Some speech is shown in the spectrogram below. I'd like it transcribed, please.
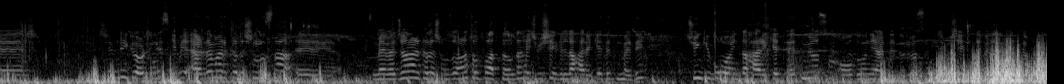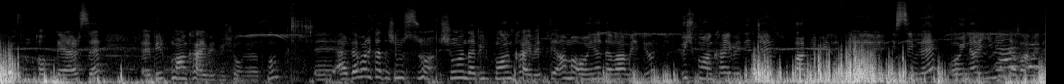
Ee, şimdi gördüğünüz gibi Erdem arkadaşımızla e, Mehmetcan arkadaşımız ona top attığında hiçbir şekilde hareket etmedi. Çünkü bu oyunda hareket etmiyorsun, olduğun yerde duruyorsun. Hiçbir şekilde bir. Top değerse e, bir puan kaybetmiş oluyorsun. E, Erdem arkadaşımız şu, anda bir puan kaybetti ama oyuna devam ediyor. Üç puan kaybedince farklı bir e, isimle oyuna yine devam edecek.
